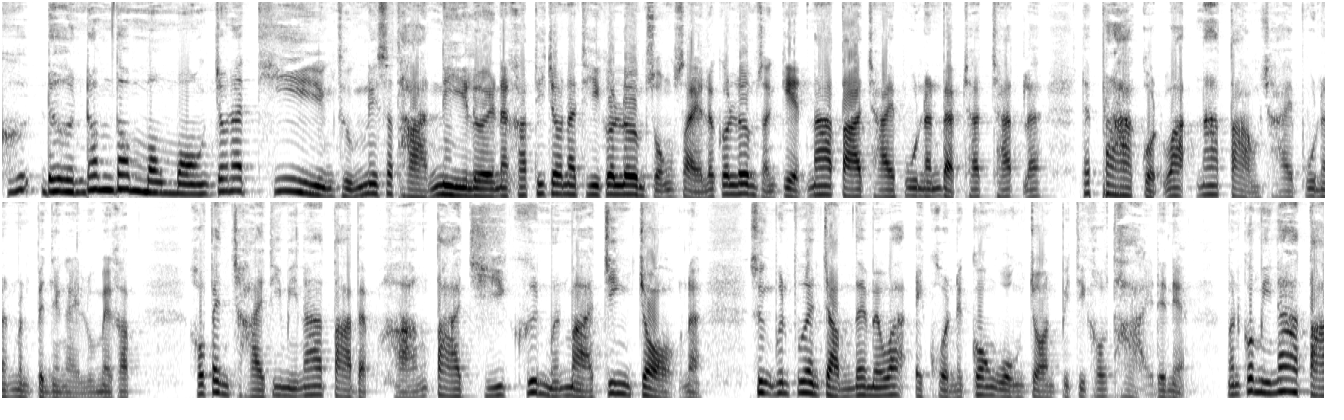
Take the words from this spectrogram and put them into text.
คือเดินด้อมด้อมมองมองเจ้าหน้าที่ถึงในสถานีเลยนะครับ ที่เจ้าหน้าที่ก็เริ่มสงสัยแล้วก็เริ่มสังเกตหน้าตาชายผู้นั้นแบบชัดๆ แล้ว และปรากฏว่าหน้าตาของชายผู้นั้นมันเป็นยังไงรู้ไหมครับเขาเป็นชายที่มีหน้าตาแบบหางตาชี้ขึ้นเหมือนหมาจิ้งจอกนะซึ่งเพื่อนๆจำได้ไหมว่าไอ้คนในกล้องวงจรปิดที่เขาถ่ายได้เนี่ย มันก็มีหน้าตา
